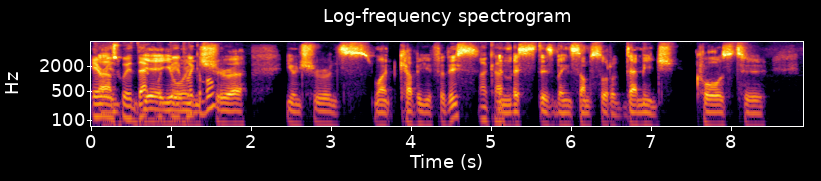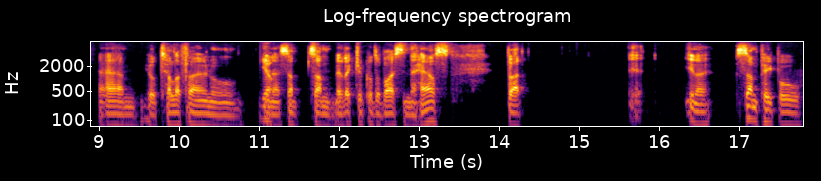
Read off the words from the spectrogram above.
areas um, where that yeah, would be applicable? Insurer, your insurance won't cover you for this okay. unless there's been some sort of damage caused to um, your telephone or yep. you know some some electrical device in the house. But you know some people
